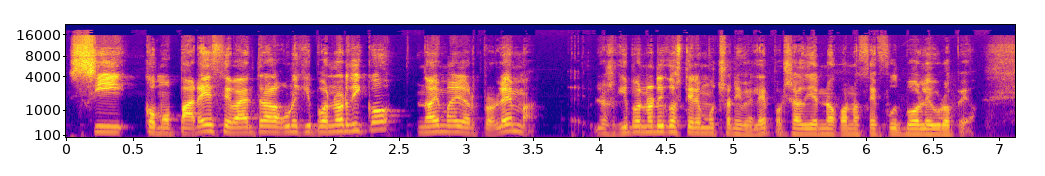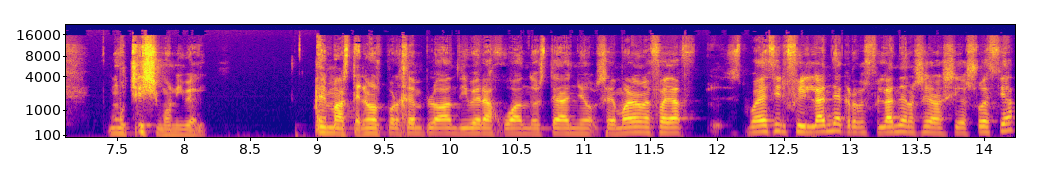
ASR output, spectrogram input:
Si, como parece, va a entrar algún equipo nórdico, no hay mayor problema. Los equipos nórdicos tienen mucho nivel, ¿eh? por si alguien no conoce fútbol europeo. Muchísimo nivel. Es más, tenemos, por ejemplo, a Andy Vera jugando este año. Se me falla. Voy a decir Finlandia, creo que es Finlandia, no sé si ha sido Suecia,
